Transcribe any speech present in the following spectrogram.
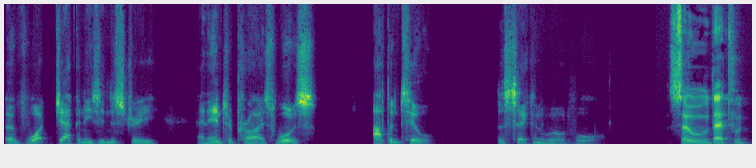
of what Japanese industry and enterprise was up until the Second World War. So that would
